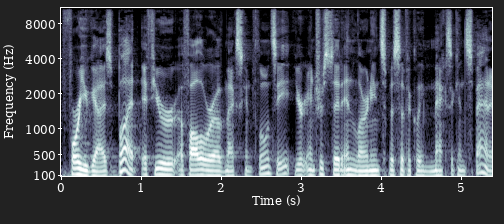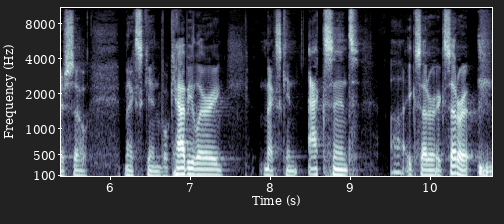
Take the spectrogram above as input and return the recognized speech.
for you guys, but if you're a follower of Mexican fluency, you're interested in learning specifically Mexican Spanish. So Mexican vocabulary, Mexican accent, uh, et cetera, et cetera.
